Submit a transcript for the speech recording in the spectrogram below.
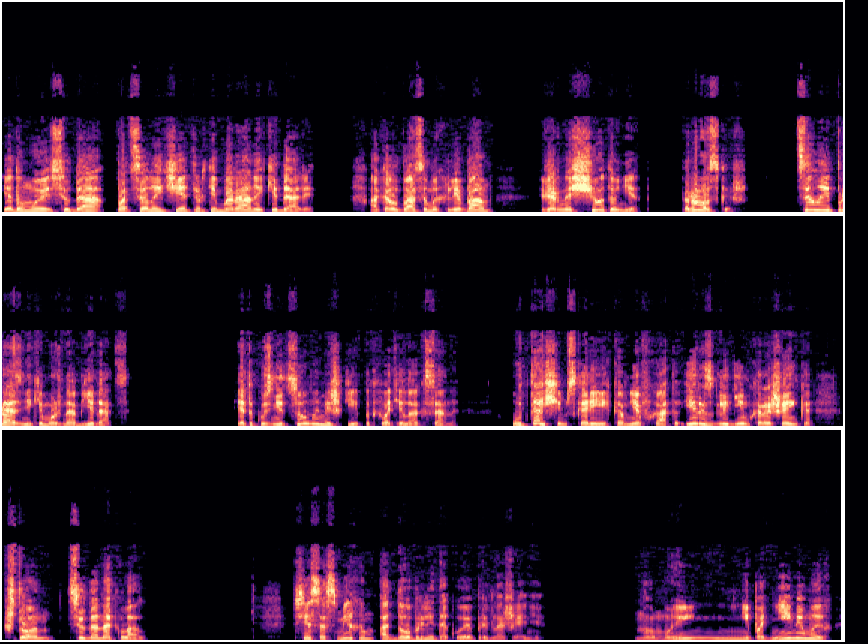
Я думаю, сюда по целой четверти бараны кидали. А колбасам и хлебам, верно, счету нет. Роскошь. Целые праздники можно объедаться. «Это Кузнецовы мешки?» — подхватила Оксана. «Утащим скорее их ко мне в хату и разглядим хорошенько, что он сюда наклал». Все со смехом одобрили такое предложение. «Но мы не поднимем их!» —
